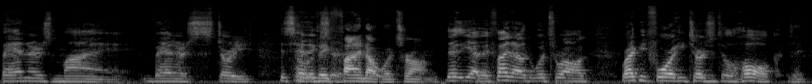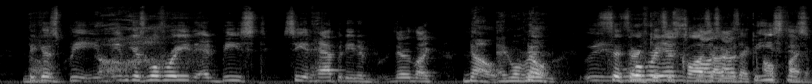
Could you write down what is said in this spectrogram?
Banner's mind, Banner's story. His So headaches. they are- find out what's wrong. They, yeah, they find out what's wrong right before he turns into the Hulk, no. because Be- because Wolverine and Beast see it happening, and they're like, no, And Wolverine no. sits there, Wolverine gets his claws out, he's like, "I'll Beast is him."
